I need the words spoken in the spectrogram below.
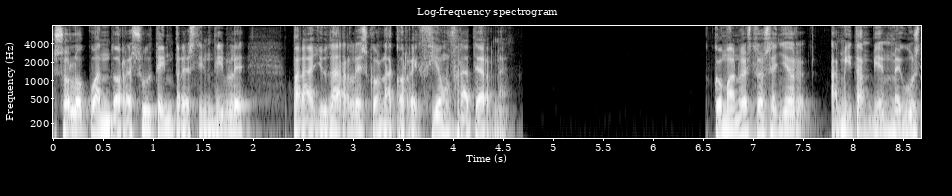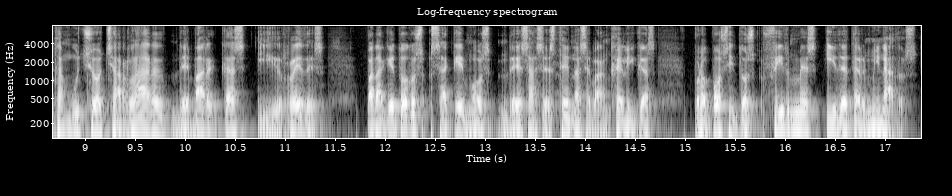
Solo cuando resulte imprescindible para ayudarles con la corrección fraterna. Como a nuestro Señor, a mí también me gusta mucho charlar de barcas y redes, para que todos saquemos de esas escenas evangélicas propósitos firmes y determinados.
